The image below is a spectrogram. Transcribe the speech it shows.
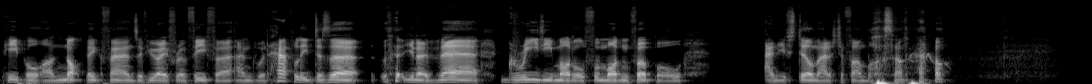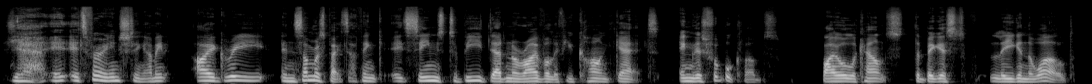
people are not big fans of UEFA and FIFA and would happily desert, you know, their greedy model for modern football, and you've still managed to fumble somehow. Yeah, it, it's very interesting. I mean, I agree in some respects. I think it seems to be dead on arrival if you can't get English football clubs, by all accounts, the biggest league in the world.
